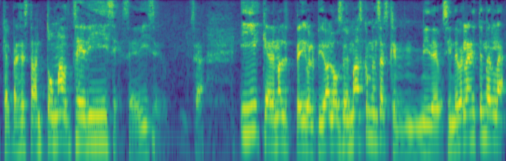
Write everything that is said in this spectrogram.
que al parecer estaban tomados, se dice, se dice, o sea, y que además, te digo, le pidió a los demás comensales que ni de- sin deberla ni temerla,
